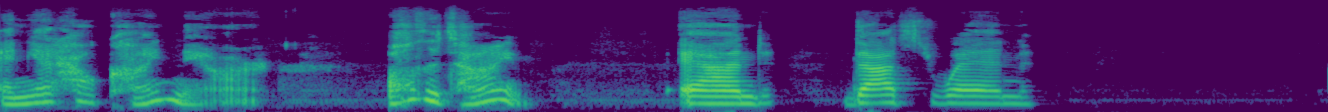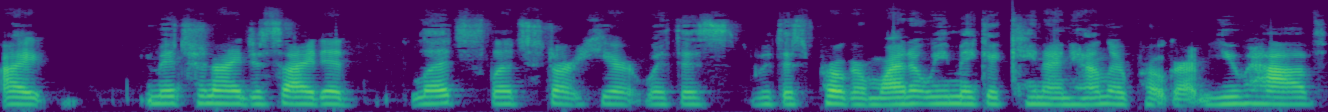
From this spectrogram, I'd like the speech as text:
and yet how kind they are all the time. And that's when I Mitch and I decided let's let's start here with this with this program. Why don't we make a canine handler program? You have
